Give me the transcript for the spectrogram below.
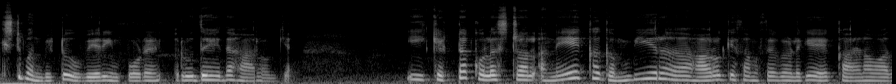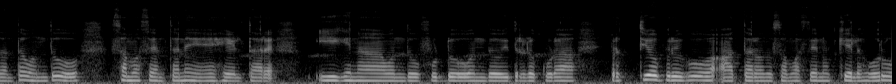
ನೆಕ್ಸ್ಟ್ ಬಂದುಬಿಟ್ಟು ವೆರಿ ಇಂಪಾರ್ಟೆಂಟ್ ಹೃದಯದ ಆರೋಗ್ಯ. ಈ ಕೆಟ್ಟ ಕೊಲೆಸ್ಟ್ರಾಲ್ ಅನೇಕ ಗಂಭೀರ ಆರೋಗ್ಯ ಸಮಸ್ಯೆಗಳಿಗೆ ಕಾರಣವಾದಂಥ ಒಂದು ಸಮಸ್ಯೆ ಅಂತಲೇ ಹೇಳ್ತಾರೆ. ಈಗಿನ ಒಂದು ಫುಡ್ಡು ಒಂದು ಇದರಲ್ಲೂ ಕೂಡ ಪ್ರತಿಯೊಬ್ಬರಿಗೂ ಆ ಥರ ಒಂದು ಸಮಸ್ಯೆನೂ ಕೆಲವರು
